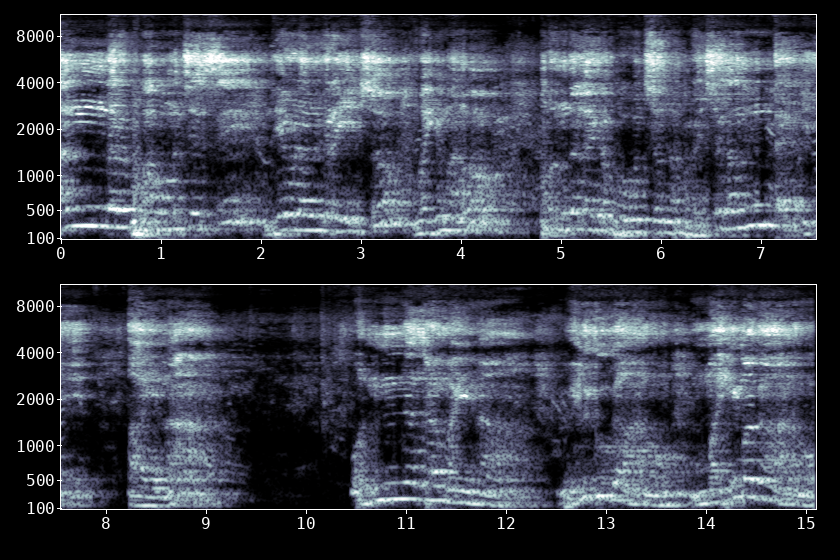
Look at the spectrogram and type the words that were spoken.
అందరూ పాపము చేసి దేవుడు అనుగ్రహించు మహిమను పొందలేకపోవచ్చున్న ప్రజలందరికీ ఆయన ఉన్నతమైన వెలుగుగాను మహిమగాను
